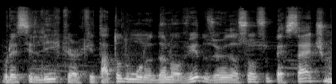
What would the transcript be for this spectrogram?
por esse leaker que tá todo mundo dando ouvidos, eu ainda sou super cético.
